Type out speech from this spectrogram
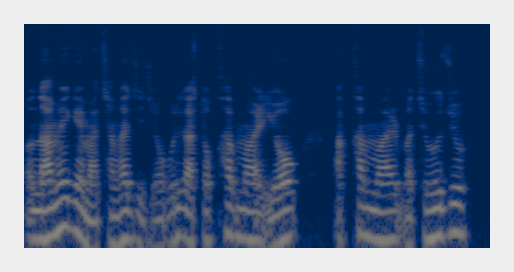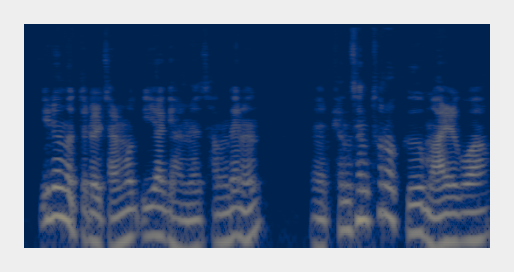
남에게 마찬가지죠. 우리가 독한 말, 욕, 악한 말, 뭐 저주 이런 것들을 잘못 이야기하면 상대는 예, 평생토록 그 말과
